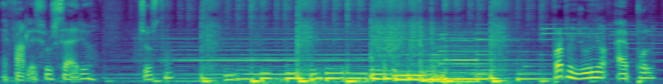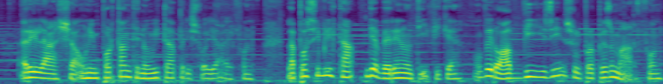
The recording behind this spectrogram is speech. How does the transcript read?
è farle sul serio, giusto? Proprio in giugno Apple rilascia un'importante novità per i suoi iPhone, la possibilità di avere notifiche, ovvero avvisi sul proprio smartphone,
